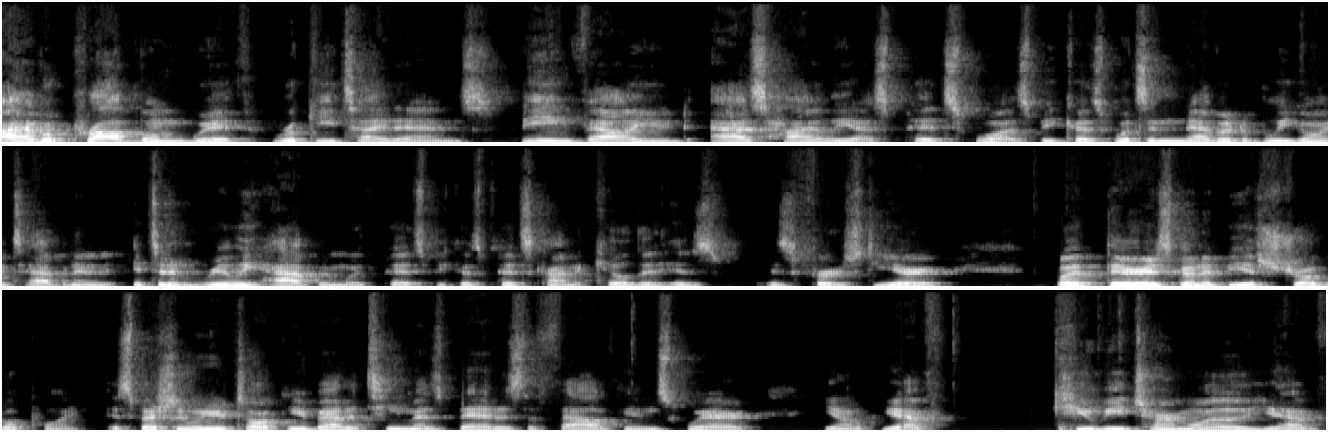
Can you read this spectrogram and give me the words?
I have a problem with rookie tight ends being valued as highly as Pitts was because what's inevitably going to happen, and it didn't really happen with Pitts because Pitts kind of killed it his his first year. But there is going to be a struggle point, especially when you're talking about a team as bad as the Falcons, where you know you have QB turmoil. You have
